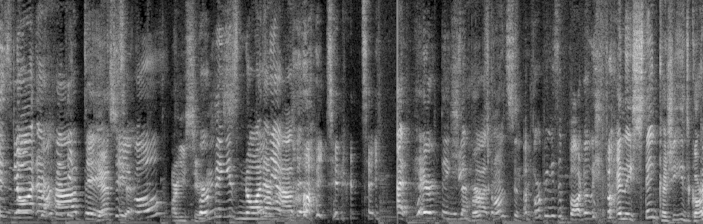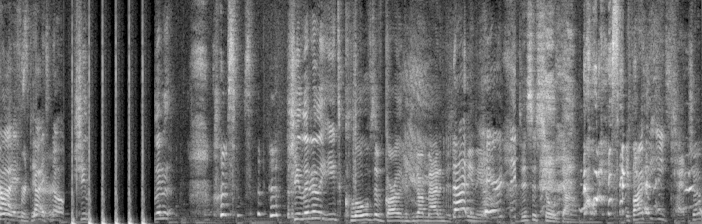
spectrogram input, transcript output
is not a habit. Yes, it- Are you serious? Burping is not a Only on habit. my dinner table. That hair thing is She a burps habit. A constantly. burping is a bodily function. And they stink because she eats garlic Guys, for dinner. guys, no. She literally, she literally eats cloves of garlic and she got mad and just That in the hair thing- This is so dumb. No. If I have to eat ketchup,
